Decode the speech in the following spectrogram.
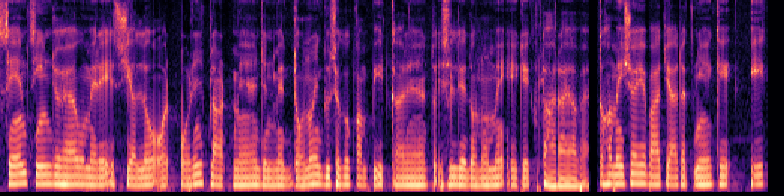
सेम सीन जो है वो मेरे इस येलो और ऑरेंज प्लांट में है, जिनमें दोनों एक दूसरे को कम्पीट कर रहे हैं तो इसीलिए दोनों में एक एक फ्लावर आया हुआ है। तो हमेशा ये बात याद रखनी है कि एक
